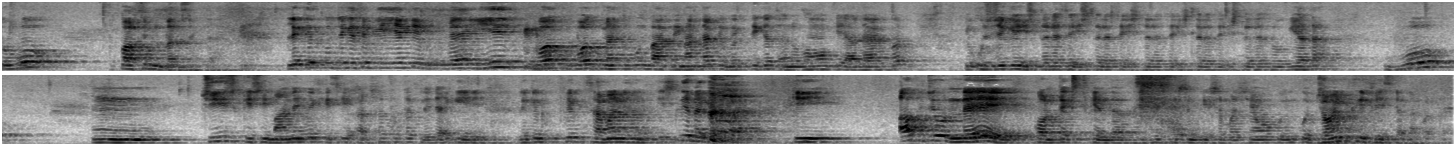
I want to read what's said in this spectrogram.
तो वो पॉसिबल बन सकता है। लेकिन कुछ जगह से यही है कि मैं ये बहुत बहुत महत्वपूर्ण बात नहीं मानता कि व्यक्तिगत अनुभवों के आधार पर कि उस जगह इस तरह से, इस तरह से, इस तरह से, इस तरह से, इस तरह से हो गया था। वो चीज़ किसी माने में किसी अर्थत्व तक ले जाएगी नहीं। लेकिन फिर सामान्य इसलिए मैं कहता कि अब जो नए कॉन्टेक्स्ट के अंदर जिस किस्म की समस्याओं को इनको जॉइंटली फेस करना पड़ता है।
